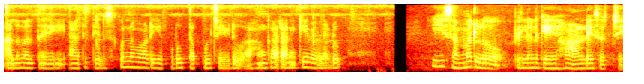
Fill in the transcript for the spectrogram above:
అలవడతాయి అది తెలుసుకున్నవాడు ఎప్పుడూ తప్పులు చేయడు అహంకారానికి వెళ్ళడు. ఈ సమ్మర్లో పిల్లలకి హాలిడేస్ వచ్చి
